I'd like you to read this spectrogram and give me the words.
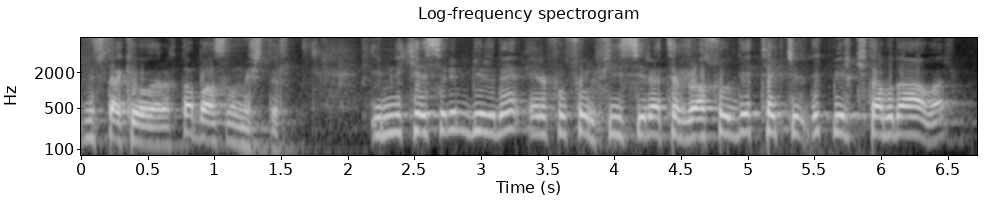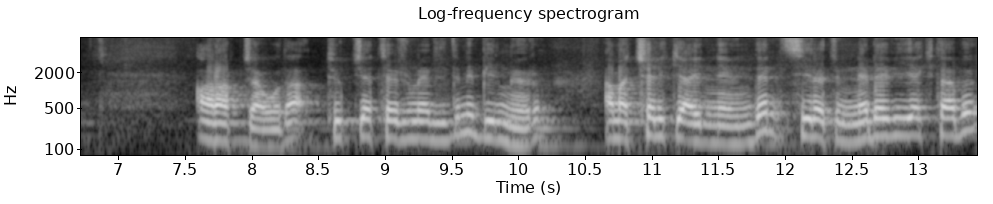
müstakil olarak da basılmıştır. İbn Kesir'in bir de El Fusul fi Siretir Rasul diye tek ciltlik bir kitabı daha var. Arapça o da. Türkçe tercüme edildi mi bilmiyorum. Ama Çelik Yayın Evi'nden Siretün Nebeviye kitabı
